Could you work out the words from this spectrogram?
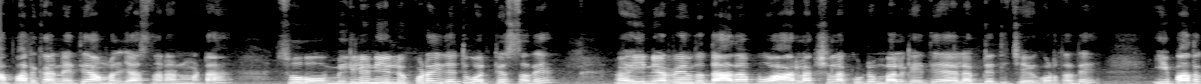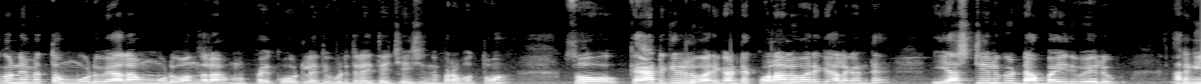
ఆ పథకాన్ని అయితే అమలు చేస్తున్నారనమాట సో మిగిలిన ఇల్లు కూడా ఇదైతే వర్తిస్తుంది. ఈ నిర్ణయంతో దాదాపు ఆరు లక్షల కుటుంబాలకైతే అయితే లబ్ధి చేకూరుతుంది. ఈ పథకం నిమిత్తం మూడు వేల మూడు వందల ముప్పై కోట్లు అయితే విడుదలైతే చేసింది ప్రభుత్వం. సో కేటగిరీల వారికి అంటే కులాల వారికి ఎలాగంటే ఎస్టీలకు డెబ్బై ఐదు వేలు అలాగే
